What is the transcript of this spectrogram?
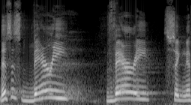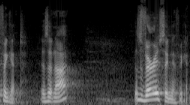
This is very, very significant, is it not? This is very significant.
